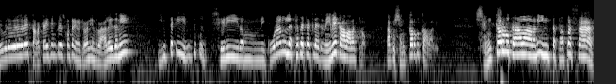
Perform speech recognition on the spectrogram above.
ఎవరెవరెవరే తలకాయ దింపేసుకుంటాను ఏమిట్రా నేను రాలేదని ఇంతకీ ఎందుకు శరీరంని కూడా నువ్వు లెక్క పెట్టట్లేదు? నేనే కావాలంటున్నావు. నాకు శంకరుడు కావాలి. శంకరుడు కావాలని ఇంత తపస్సా?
